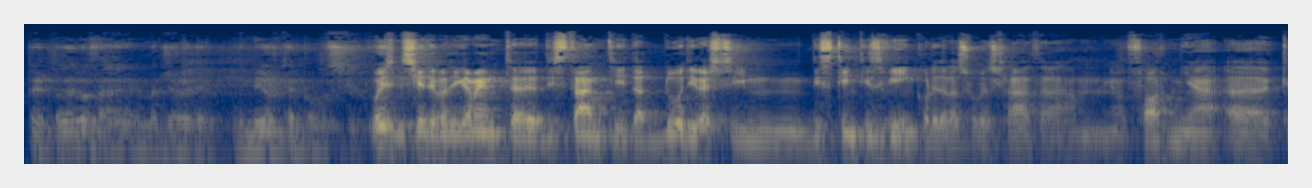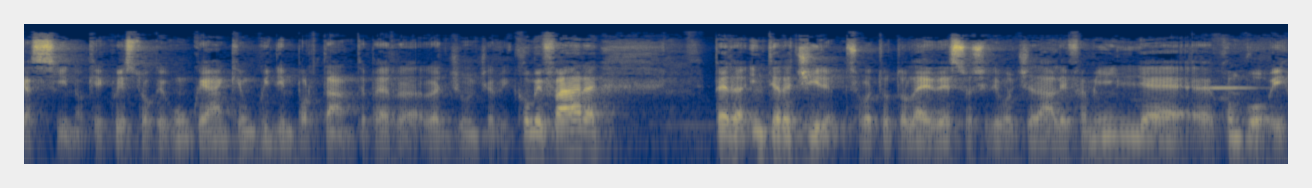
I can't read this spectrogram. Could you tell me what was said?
per poterlo fare nel, maggiore nel minor tempo possibile. Voi siete praticamente distanti da due diversi mh, distinti svincoli della superstrada Formia-Cassino, eh, che questo che comunque è anche un guida importante per raggiungervi. Come fare per interagire, soprattutto lei adesso si rivolgerà alle famiglie, eh, con voi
